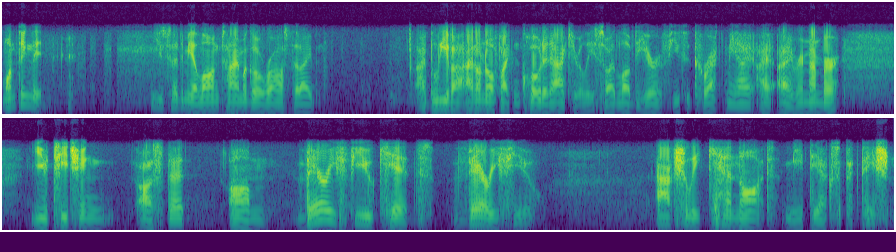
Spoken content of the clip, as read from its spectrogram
one thing that you said to me a long time ago, Ross, that I I believe I, I don't know if I can quote it accurately, so I'd love to hear if you could correct me. I I, I remember you teaching us that um very few kids, very few, actually cannot meet the expectation.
